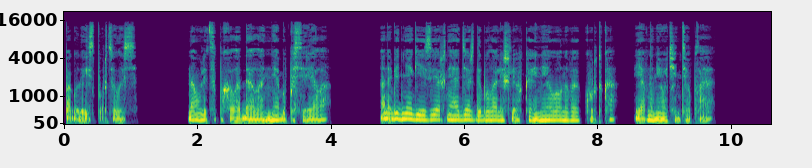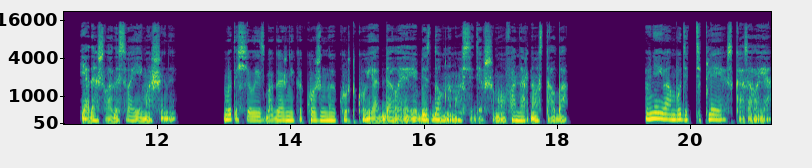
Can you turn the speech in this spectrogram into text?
Погода испортилась. На улице похолодало, небо посерело. А на бедняге из верхней одежды была лишь легкая нейлоновая куртка, явно не очень теплая. Я дошла до своей машины, вытащила из багажника кожаную куртку и отдала ее бездомному, сидевшему у фонарного столба. В ней вам будет теплее, сказала я.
